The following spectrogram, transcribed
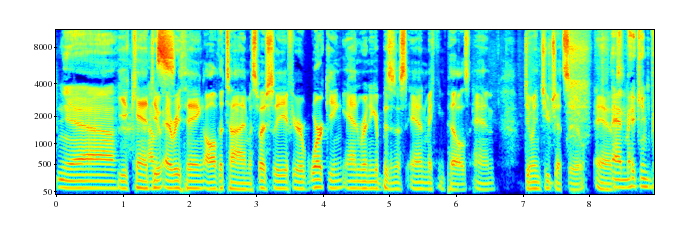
Yeah. You can't I do everything all the time, especially if you're working and running a business and making pills and doing jujitsu and, and making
